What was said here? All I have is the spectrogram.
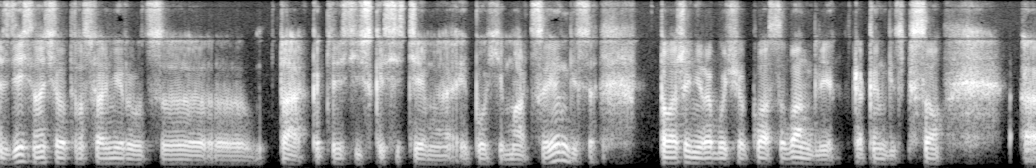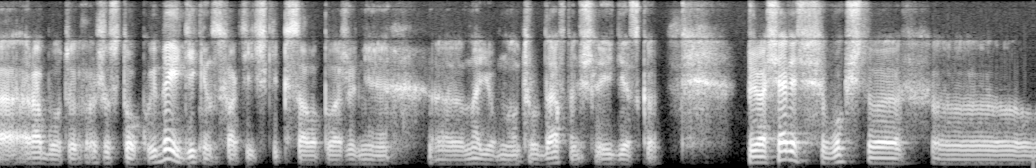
здесь начала трансформироваться э, та капиталистическая система эпохи Маркса и Энгельса, положение рабочего класса в Англии, как Энгельс писал, э, работу жестокую. Да и Диккенс фактически писал о положении э, наемного труда, в том числе и детского. Превращались в общество э,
